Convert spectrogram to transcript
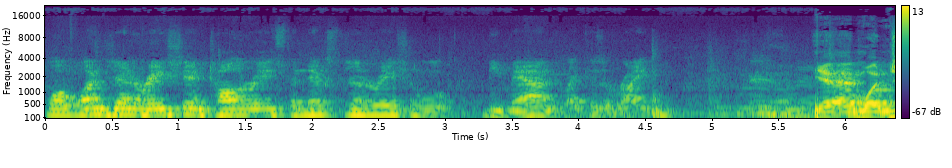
what one generation tolerates, the next generation will be mad, like, is it right? Yeah, and what?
